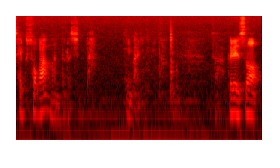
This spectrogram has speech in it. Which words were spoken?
색소가 만들어진다. 이 말입니다. 자, 그래서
